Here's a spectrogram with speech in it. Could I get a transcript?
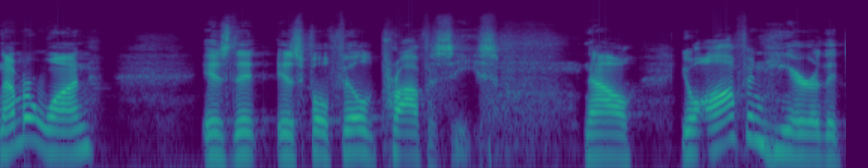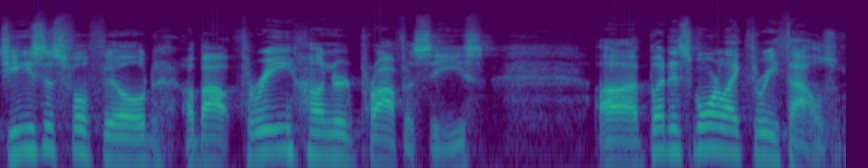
Number one is that is fulfilled prophecies. Now, you'll often hear that Jesus fulfilled about 300 prophecies, uh, but it's more like 3,000.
